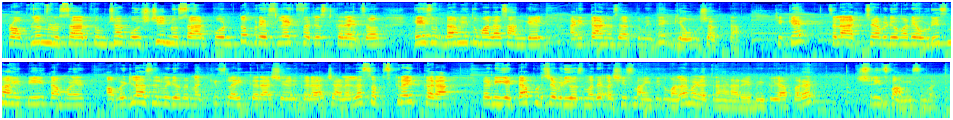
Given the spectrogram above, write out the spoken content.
प्रॉब्लेमनुसार तुमच्या गोष्टीनुसार कोणतं ब्रेसलेट सजेस्ट करायचं हे सुद्धा मी तुम्हाला सांगेल आणि त्यानुसार तुम्ही ते घेऊ शकता. ठीक आहे? चला आजच्या व्हिडिओमध्ये एवढीच माहिती. त्यामुळे आवडला असेल व्हिडिओ तर नक्कीच लाईक करा शेअर करा चॅनलला सबस्क्राईब करा कारण येत्या पुढच्या व्हिडिओजमध्ये अशीच माहिती तुम्हाला मिळत राहणार आहे. भेटूया परत. श्री स्वामी समर्थ.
